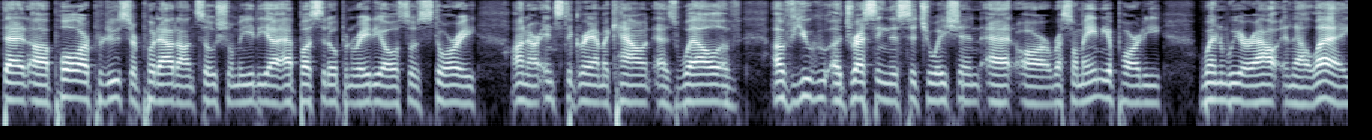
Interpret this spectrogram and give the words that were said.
that uh, Paul, our producer, put out on social media at Busted Open Radio. Also, a story on our Instagram account as well of of you addressing this situation at our WrestleMania party when we are out in LA.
